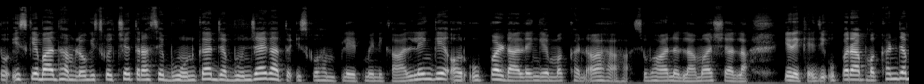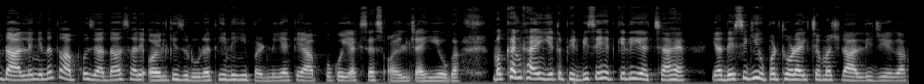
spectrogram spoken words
तो इसके बाद हम लोग इसको अच्छे तरह से भून कर जब भून जाएगा तो इसको हम प्लेट में निकाल लेंगे और ऊपर डालेंगे मक्खन। आ हा हा सुबहान अल्लाह माशाल्लाह। ये देखें जी, ऊपर आप मक्खन जब डाल लेंगे ना तो आपको ज़्यादा सारे ऑयल की ज़रूरत ही नहीं पड़नी है कि आपको कोई एक्सेस ऑयल चाहिए होगा। मक्खन खाएँ, ये तो फिर भी सेहत के लिए अच्छा है। या देसी घी ऊपर थोड़ा एक चम्मच डाल लीजिएगा।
